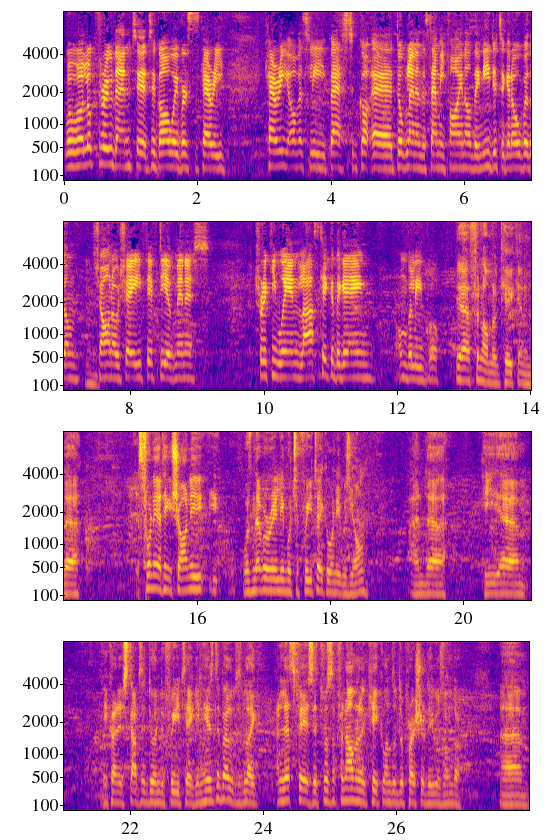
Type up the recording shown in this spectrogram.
Well, we'll look through then to, to Galway versus Kerry. Kerry obviously best Go- uh, Dublin in the semi final. They needed to get over them. Mm. Sean O'Shea, 50th minute. Tricky win, last kick of the game. Unbelievable. Yeah, phenomenal kick, and uh, it's funny. I think Shawnee was never really much a free taker when he was young, and uh, he um, he kind of started doing the free taking. He's developed it like, and let's face it, it was a phenomenal kick under the pressure that he was under. Um,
